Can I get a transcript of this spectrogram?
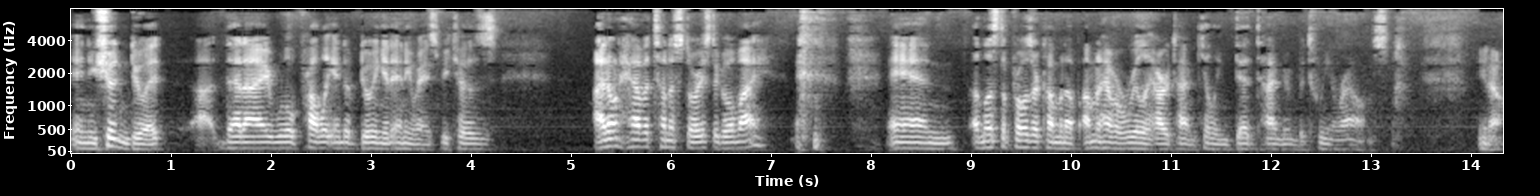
and you shouldn't do it, uh, that I will probably end up doing it anyways because I don't have a ton of stories to go by. and unless the pros are coming up, I'm going to have a really hard time killing dead time in between rounds. You know.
